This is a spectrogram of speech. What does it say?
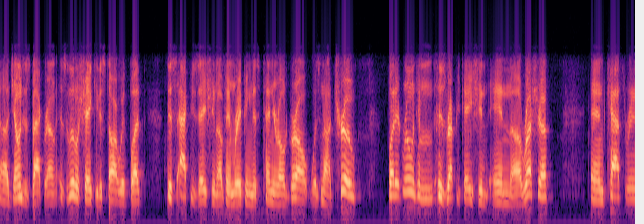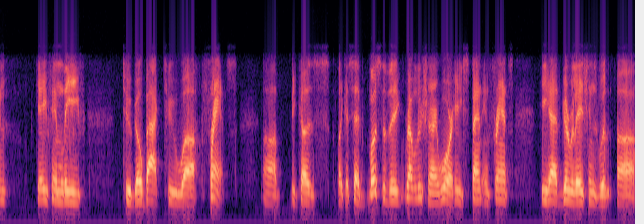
uh, Jones's background, is a little shaky to start with, but this accusation of him raping this 10 year old girl was not true, but it ruined him his reputation in uh, Russia, and Catherine gave him leave to go back to uh, France uh, because, like I said, most of the Revolutionary War he spent in France. He had good relations with uh,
